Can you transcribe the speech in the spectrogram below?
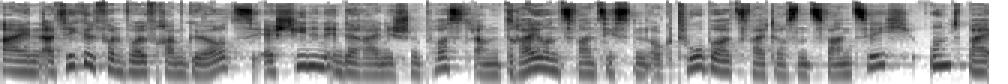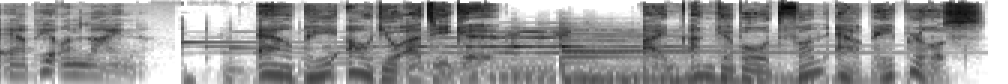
Ein Artikel von Wolfram Görz, erschienen in der Rheinischen Post am 23. Oktober 2020 und bei RP Online. RP Audioartikel. Ein Angebot von RP Plus.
